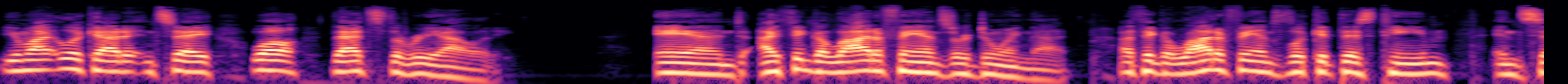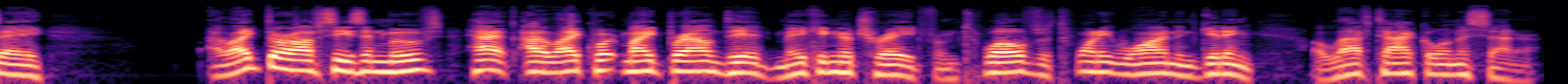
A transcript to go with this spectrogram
you might look at it and say, well, that's the reality. And I think a lot of fans are doing that. I think a lot of fans look at this team and say, I like their offseason moves. Heck, I like what Mike Brown did, making a trade from 12 to 21 and getting a left tackle and a center.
